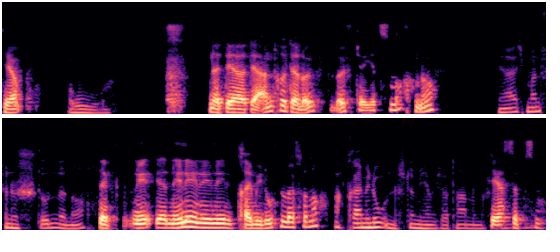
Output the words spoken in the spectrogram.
Ja. Oh. Na, der, der andere, der läuft, läuft ja jetzt noch, ne? Ja, ich meine für eine Stunde noch. Der, nee, nee, nee, nee, nee, drei Minuten läuft er noch. Ach, drei Minuten, stimmt, ich habe mich vertan. Der 17.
